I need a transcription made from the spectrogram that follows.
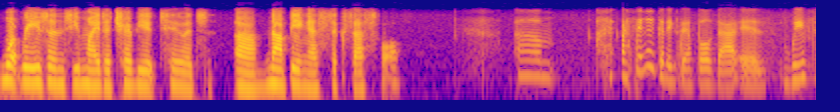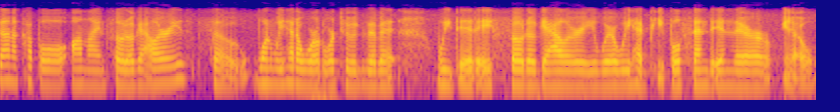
what reasons you might attribute to its um, not being as successful? Um, I think a good example of that is we've done a couple online photo galleries. So when we had a World War II exhibit, we did a photo gallery where we had people send in their, you know,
